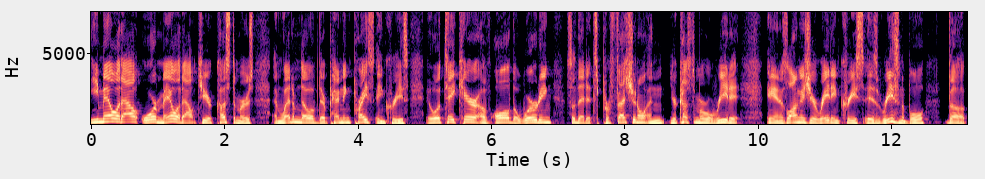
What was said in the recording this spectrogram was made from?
email it out or mail it out to your customers and let them know of their pending price increase. It will take care of all the wording so that it's professional and your customer will read it. And as long as your rate increase is reasonable, the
